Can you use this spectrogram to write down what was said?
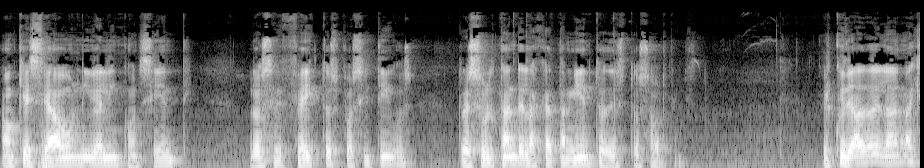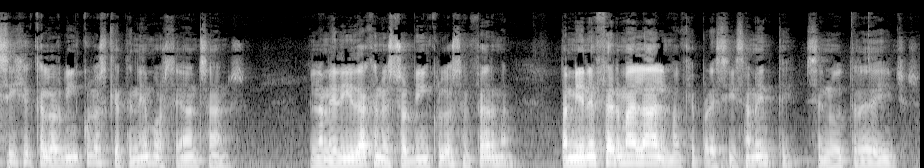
aunque sea a un nivel inconsciente. Los efectos positivos resultan del acatamiento de estos órdenes. El cuidado del alma exige que los vínculos que tenemos sean sanos. En la medida que nuestros vínculos se enferman, también enferma el alma que precisamente se nutre de ellos.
